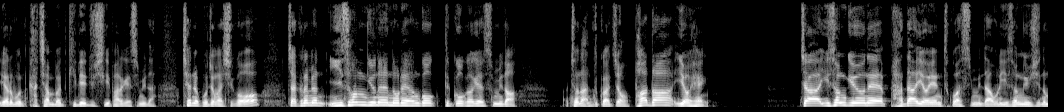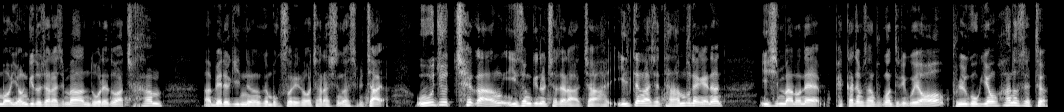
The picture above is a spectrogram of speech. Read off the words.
여러분 같이 한번 기대해 주시기 바라겠습니다. 채널 고정하시고. 자, 그러면 이성균의 노래 한 곡 듣고 가겠습니다. 저는 안 듣고 왔죠? 바다 여행. 자, 이성균의 바다 여행 듣고 왔습니다. 우리 이성균 씨는 뭐 연기도 잘하지만 노래도 참 아, 매력 있는 그 목소리로 잘하시는 것 같습니다. 자, 우주 최강 이성균을 찾아라. 자, 1등 하신 단 한 분에게는 20만 원의 백화점 상품권 드리고요. 불고기용 한우 세트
